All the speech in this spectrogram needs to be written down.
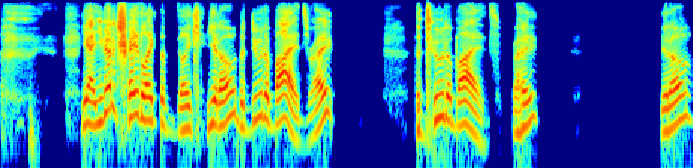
yeah, you got to trade like the, like, you know, the dude abides, right? The dude abides, right? You know,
